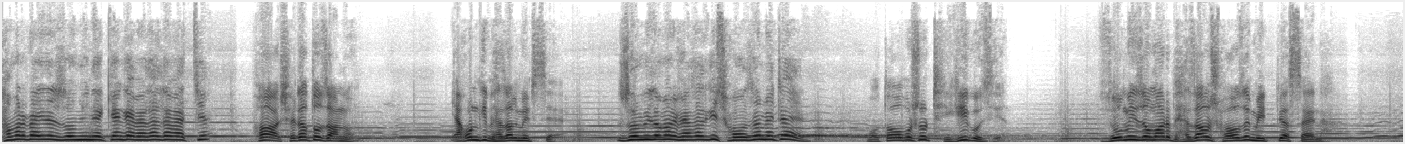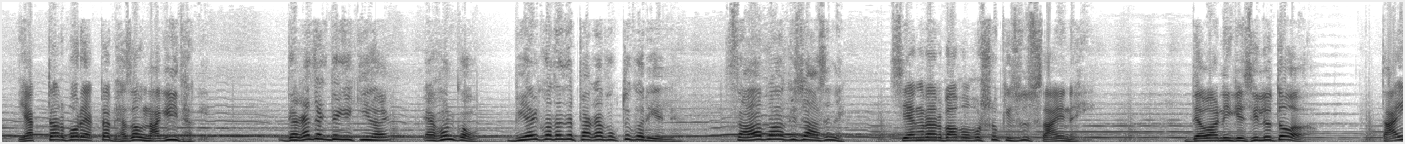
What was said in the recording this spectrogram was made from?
আমার বাইরে জমিনে কেঙ্কা ভেজালটা পাচ্ছে হ্যাঁ সেটা তো জানো। এখন কি ভেজাল মিটছে? জমি জমার ভেজাল কি সহজে মেটে কত অবশ্য ঠিকই কইছেন। জমি জমার ভেজাল সহজে মিটতে চায় না। একটার পর একটা ভেজাল নাগিয়ে থাকে। দেখা যাক দেখি কি হয়। এখন কও বিয়ের কথা যে পাকাপোক্ত করি এলে চা পাওয়া কিছু আছে না চ্যাংরার বাপ অবশ্য কিছু চায় নাই। দেওয়ানি গেছিল তো তাই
